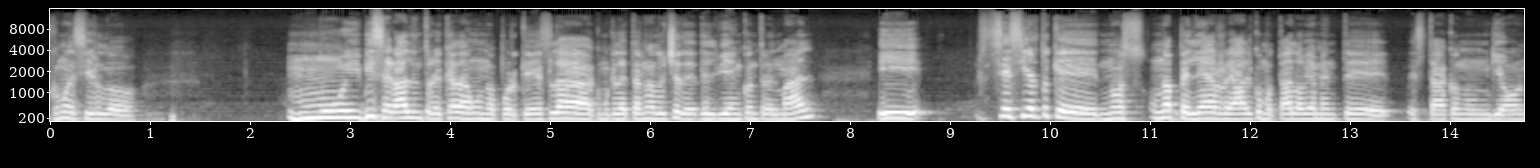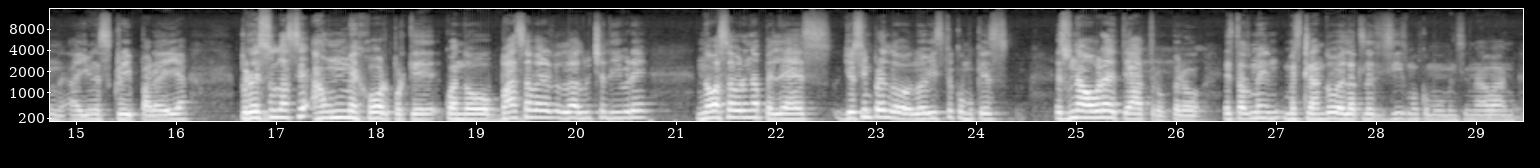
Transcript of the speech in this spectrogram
¿cómo decirlo? Muy visceral dentro de cada uno, porque es la, como que la eterna lucha de- del bien contra el mal. Y sí es cierto que no es una pelea real como tal, obviamente está con un guion, hay un script para ella, pero eso lo hace aún mejor, porque cuando vas a ver la lucha libre, no vas a ver una pelea, es, yo siempre lo, lo he visto como que es, es una obra de teatro, pero estás me- mezclando el atleticismo, como mencionaban,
